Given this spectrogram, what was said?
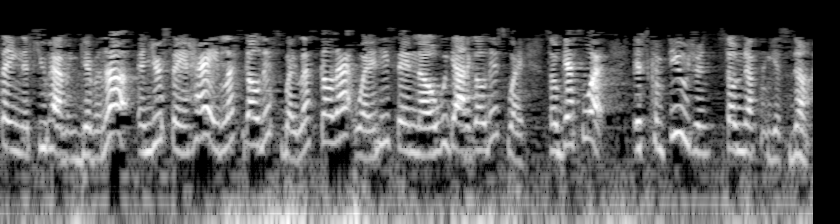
thing that you haven't given up, and you're saying, hey, let's go this way, let's go that way. And he's saying, no, we got to go this way. So guess what? It's confusion, so nothing gets done.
